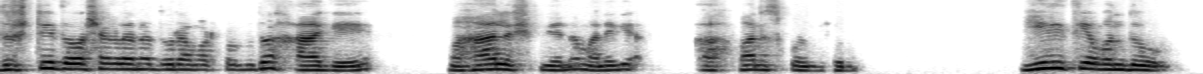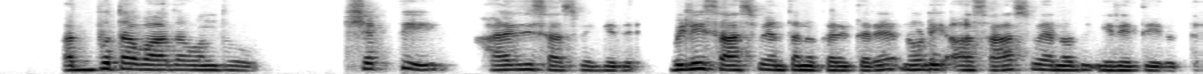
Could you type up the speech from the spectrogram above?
ದೃಷ್ಟಿ ದೋಷಗಳನ್ನ ದೂರ ಮಾಡ್ಕೊಳ್ಬಹುದು ಹಾಗೆ ಮಹಾಲಕ್ಷ್ಮಿಯನ್ನ ಮನೆಗೆ ಆಹ್ವಾನಿಸ್ಕೊಳ್ಬಹುದು ಈ ರೀತಿಯ ಒಂದು ಅದ್ಭುತವಾದ ಒಂದು ಶಕ್ತಿ ಹಳದಿ ಸಾಸಿವೆಗಿದೆ. ಬಿಳಿ ಸಾಸಿವೆ ಅಂತಾನು ಕರೀತಾರೆ. ನೋಡಿ, ಆ ಸಾಸಿವೆ ಅನ್ನೋದು ಈ ರೀತಿ ಇರುತ್ತೆ.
